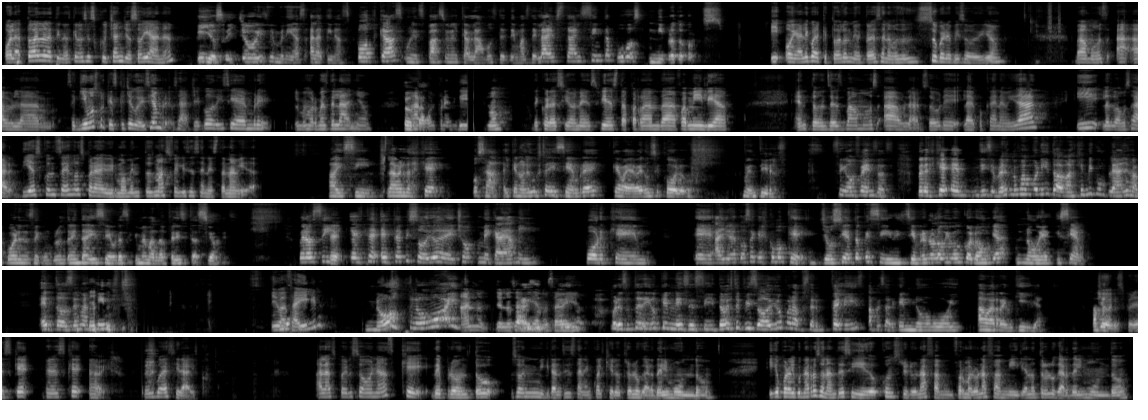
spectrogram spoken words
Hola a todas las latinas que nos escuchan, yo soy Ana. Y yo soy Joyce, bienvenidas a Latinas Podcast, un espacio en el que hablamos de temas de lifestyle sin tapujos ni protocolos. Y hoy, al igual que todos los miércoles, tenemos un súper episodio. Vamos a hablar, seguimos porque es que llegó diciembre, o sea, llegó diciembre, el mejor mes del año, Total. árbol prendido, decoraciones, fiesta, parranda, familia. Entonces vamos a hablar sobre la época de Navidad y les vamos a dar 10 consejos para vivir momentos más felices en esta Navidad. Ay, sí, la verdad es que, o sea, el que no le guste diciembre, que vaya a ver un psicólogo. Mentiras. Sin ofensas. Pero es que el diciembre es más bonito, además que es mi cumpleaños, acuérdense, cumplo el 30 de diciembre, así que me mandan felicitaciones. Pero sí, este, este episodio de hecho me cae a mí porque eh, hay una cosa que es como que yo siento que si diciembre no lo vivo en Colombia, no es diciembre. Entonces, imagínate. ¿Y vas a ir? No, no voy. Ah, no, yo no sabía, no sabía. Por eso te digo que necesito este episodio para ser feliz, a pesar que no voy a Barranquilla. Pero es que, pero es que, a ver, les voy a decir algo a las personas que de pronto son inmigrantes están en cualquier otro lugar del mundo y que por alguna razón han decidido construir una formar una familia en otro lugar del mundo,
